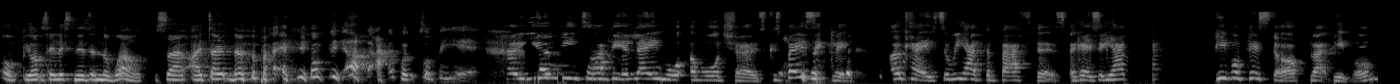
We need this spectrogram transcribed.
of Beyonce listeners in the world. So I don't know about any of the other albums of the year. So you need to have the Elaine award shows because basically, okay, so we had the BAFTAs. Okay, so you had people pissed off, black people,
